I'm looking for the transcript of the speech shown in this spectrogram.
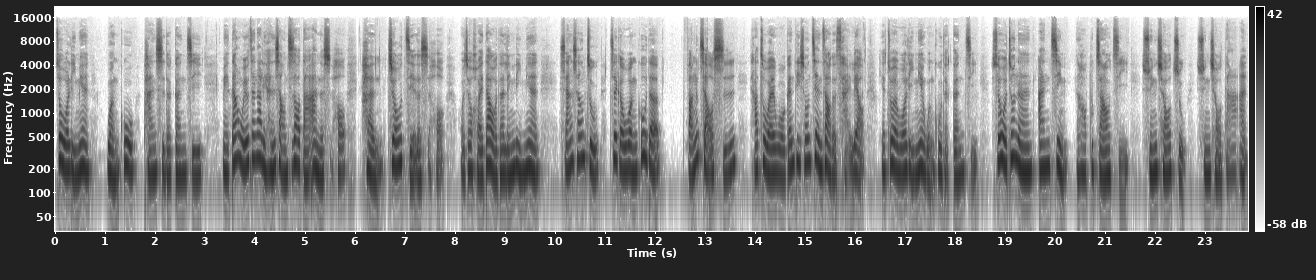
做我里面稳固磐石的根基。每当我又在那里很想知道答案的时候，很纠结的时候，我就回到我的灵里面，想想主这个稳固的防角石，它作为我跟弟兄建造的材料，也作为我里面稳固的根基。所以我就能安静，然后不着急，寻求主，寻求答案。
